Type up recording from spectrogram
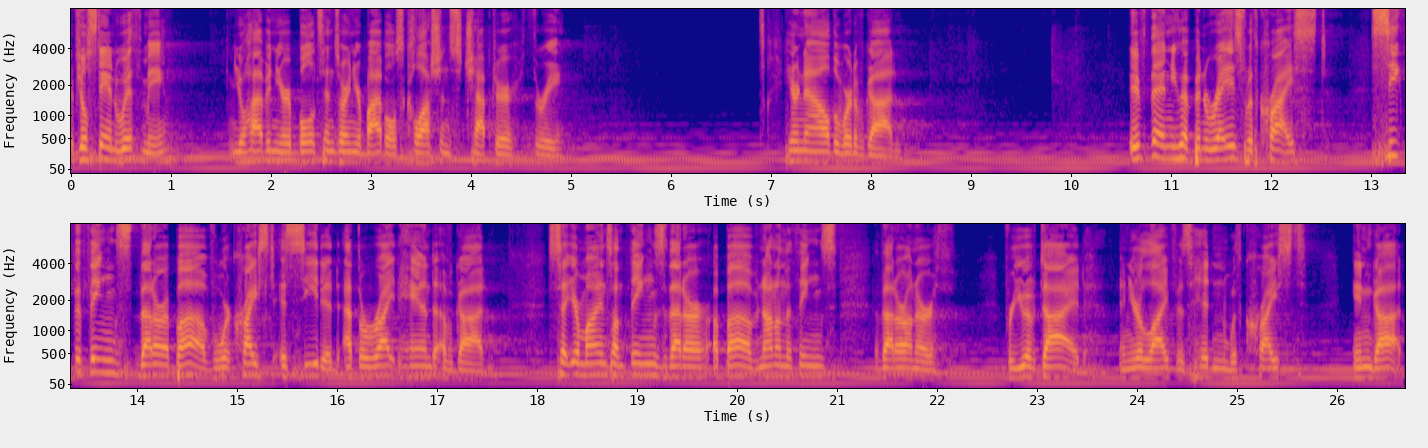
If you'll stand with me, you'll have in your bulletins or in your Bibles Colossians chapter 3. Hear now the word of God. If then you have been raised with Christ, seek the things that are above, where Christ is seated at the right hand of God. Set your minds on things that are above, not on the things that are on earth. For you have died, and your life is hidden with Christ in God.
